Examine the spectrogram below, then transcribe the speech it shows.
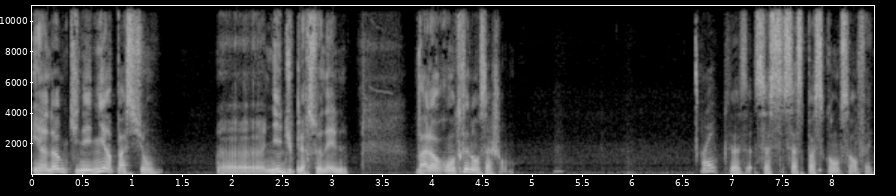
Et un homme qui n'est ni un patient, euh, ni du personnel, va alors rentrer dans sa chambre. Oui. Ça, se passe quand, ça, en fait?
